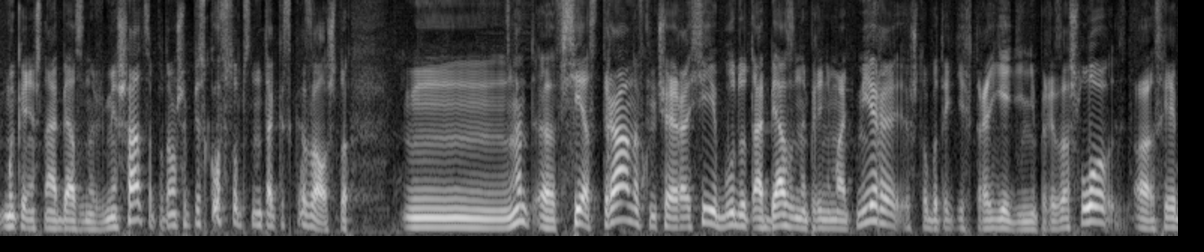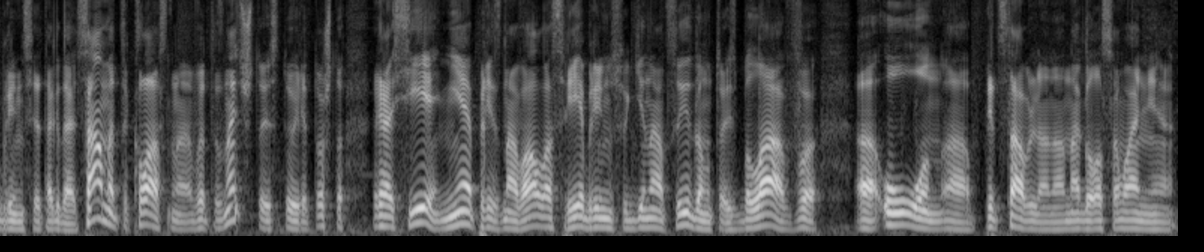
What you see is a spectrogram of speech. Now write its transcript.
мы, конечно, обязаны вмешаться, потому что Песков, собственно, так и сказал, что э, все страны, включая Россию, будут обязаны принимать меры, чтобы таких трагедий не произошло, а, Сребреница и так далее. Сам это классно в это знаете, что история? То, что Россия не признавала Сребреницу геноцидом, то есть была в э, ООН э, представлена на голосование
